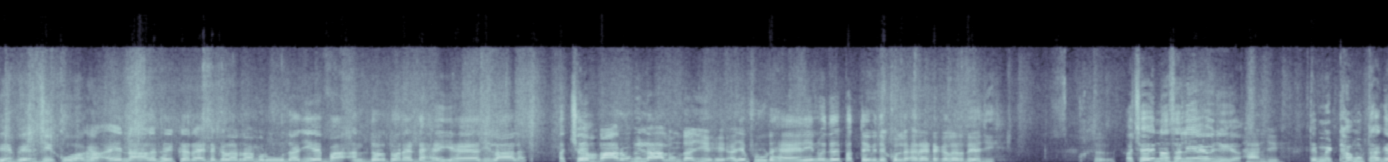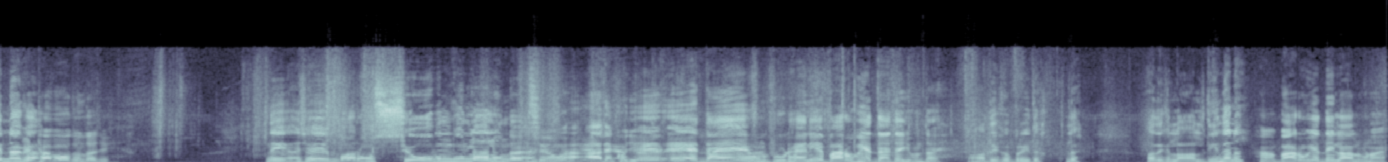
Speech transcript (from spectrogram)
ਇਹ ਫਿਰ ਜੀਕੂ ਆ ਗਿਆ। ਹਾਂ ਇਹ ਨਾਲ ਫਿਰ ਇੱਕ ਰੈੱਡ ਕਲਰ ਦਾ ਅਮਰੂਦ ਆ ਜੀ ਇਹ ਅੰਦਰ ਤੋਂ ਰੈੱਡ ਹੈ ਹੀ ਹੈ ਜੀ ਲਾਲ। ਅੱਛਾ। ਤੇ ਬਾਹਰੋਂ ਵੀ ਲਾਲ ਹੁੰਦਾ ਜੀ ਇਹ। ਅਜੇ ਫਰੂਟ ਹੈ ਨਹੀਂ ਇਹਨੂੰ ਇਹਦੇ ਪੱਤੇ ਵੀ ਦੇਖੋ ਰੈੱਡ ਕਲਰ ਦੇ ਆ ਜੀ। ਅੱਛਾ ਇਹ ਨਸਲ ਹੀ ਇਹੋ ਜੀ ਆ? ਹਾਂਜੀ। ਤੇ ਮਿੱਠਾ ਮੁੱਠਾ ਕਿੰਨਾ ਹੈਗਾ ਮਿੱਠਾ ਬਹੁਤ ਹੁੰਦਾ ਜੀ। ਨਹੀਂ ਅੱਛਾ ਇਹ ਬਾਹਰੋਂ ਸਿਓ ਵਾਂਗੂ ਲਾਲ ਹੁੰਦਾ ਹੈ। ਸਿਓ ਆ ਦੇਖੋ ਜੀ ਇਹ ਇਹ ਐਦਾਂ ਹੈ ਇਹ ਹੁਣ ਫਰੂਟ ਹੈ ਨਹੀਂ ਇਹ ਬਾਹਰੋਂ ਵੀ ਐਦਾਂ ਐਦਾਂ ਹੀ ਹੁੰਦਾ ਹੈ। ਆਹ ਦੇਖੋ ਪ੍ਰੀਤ ਲੈ ਆਹ ਦੇਖ ਲਾਲ ਦੀਂਦਾ ਨਾ। ਹਾਂ ਬਾਹਰੋਂ ਵੀ ਐਦਾਂ ਹੀ ਲਾਲ ਹੋਣਾ ਇਹ।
